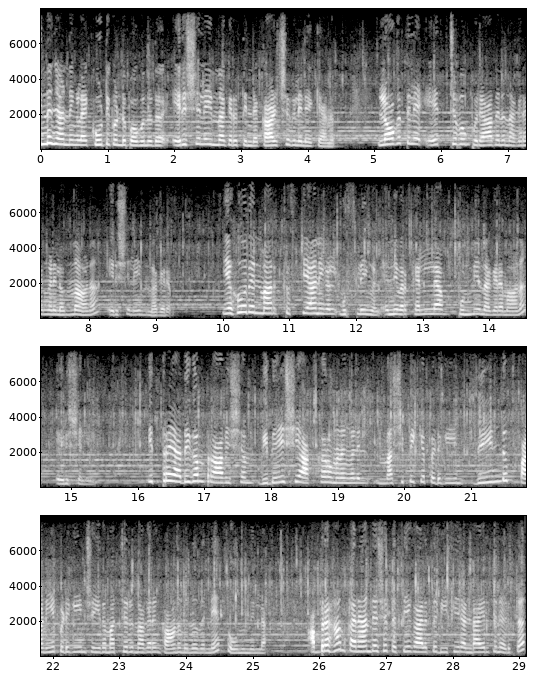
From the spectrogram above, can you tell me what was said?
ഇന്ന് ഞാൻ നിങ്ങളെ കൂട്ടിക്കൊണ്ടു പോകുന്നത് എരുശലേം കാഴ്ചകളിലേക്കാണ്. ലോകത്തിലെ ഏറ്റവും പുരാതന നഗരങ്ങളിലൊന്നാണ് എരിശലയും നഗരം. യഹൂദന്മാർ ക്രിസ്ത്യാനികൾ മുസ്ലിങ്ങൾ എന്നിവർക്കെല്ലാം പുണ്യ നഗരമാണ് എരുശലേം. ഇത്രയധികം പ്രാവശ്യം വിദേശീയ ആക്രമണങ്ങളിൽ നശിപ്പിക്കപ്പെടുകയും വീണ്ടും പണിയപ്പെടുകയും ചെയ്ത മറ്റൊരു നഗരം കാണുമെന്ന് തന്നെ തോന്നുന്നില്ല. അബ്രഹാം കനാൻ ദേശത്തെത്തിയ കാലത്ത് ബി സി രണ്ടായിരത്തിനടുത്ത്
